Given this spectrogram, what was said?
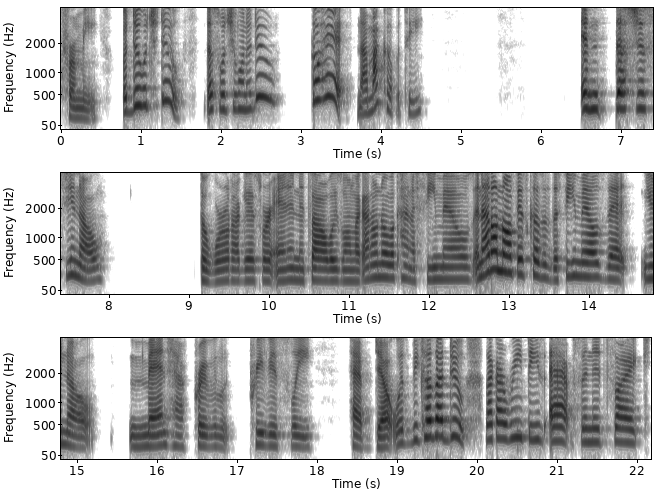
for me. But do what you do. That's what you want to do. Go ahead. Not my cup of tea. And that's just, you know, the world I guess we're in, and it's always one like I don't know what kind of females, and I don't know if it's because of the females that you know men have previ- previously have dealt with because I do like I read these apps and it's like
